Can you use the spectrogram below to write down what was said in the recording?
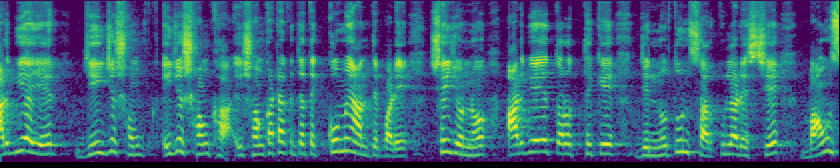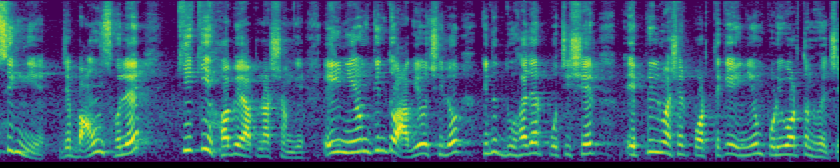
আরবিআইয়ের যেই যে এই যে সংখ্যা, এই সংখ্যাটাকে যাতে কমে আনতে পারে, সেই জন্য আরবিআইয়ের তরফ থেকে যে নতুন সার্কুলার এসছে বাউন্সিং নিয়ে, যে বাউন্স হলে কি কি হবে আপনার সঙ্গে? এই নিয়ম কিন্তু আগেও ছিল, কিন্তু দু হাজার পঁচিশের এপ্রিল মাসের পর থেকে এই নিয়ম পরিবর্তন হয়েছে।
